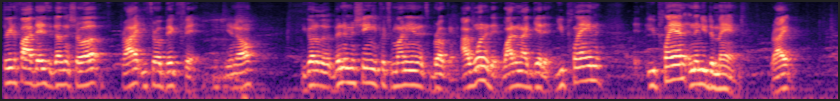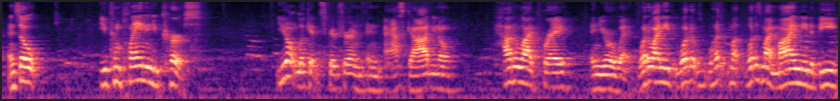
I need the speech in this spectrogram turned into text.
three to five days, it doesn't show up, right? You throw a big fit, you know? You go to the vending machine, you put your money in, it's broken. I wanted it. Why didn't I get it? You plan, you plan, and then you demand, right? And so you complain and you curse. You don't look at scripture and, and ask God, you know, how do I pray in your way? What do I need? What what what does my mind need to be,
